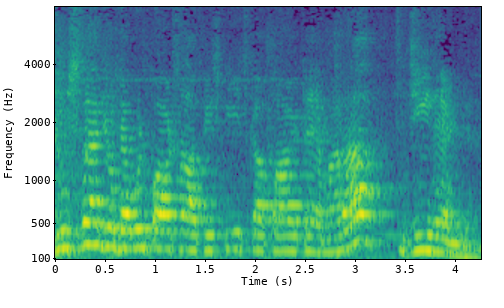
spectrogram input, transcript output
दूसरा जो डबल पार्ट ऑफ़ स्पीच का पार्ट है, हमारा gerund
